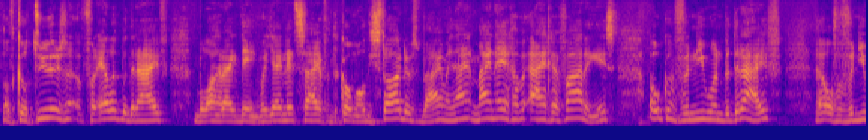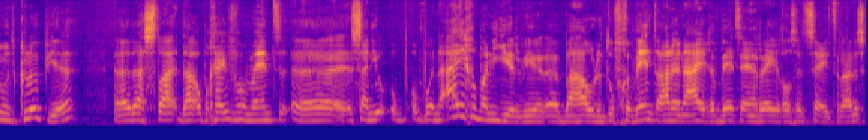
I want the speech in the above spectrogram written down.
want cultuur is voor elk bedrijf een belangrijk ding. Wat jij net zei, van, er komen al die start-ups bij. Maar mijn eigen, eigen ervaring is, ook een vernieuwend bedrijf of een vernieuwend clubje uh, daar, sla, daar, op een gegeven moment uh, zijn die op, op een eigen manier weer uh, behoudend of gewend aan hun eigen wetten en regels, et cetera. Dus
